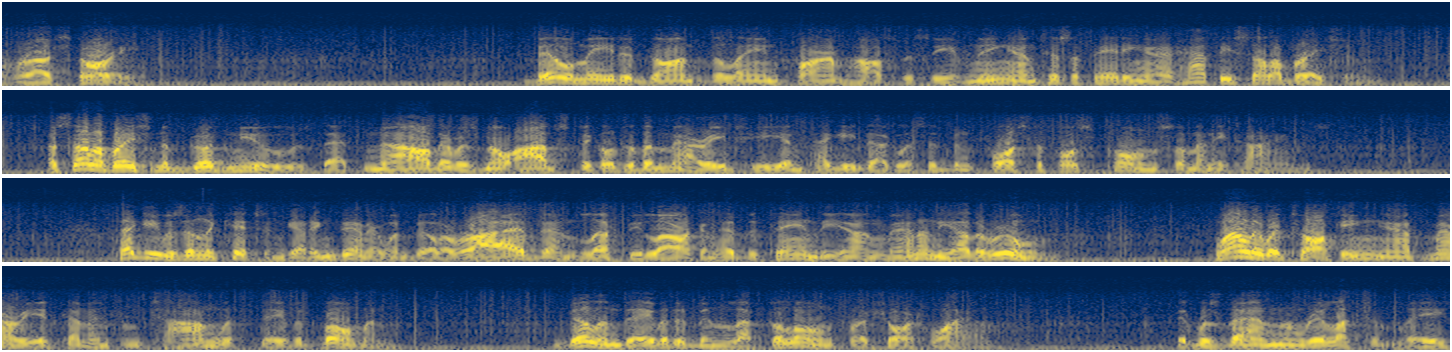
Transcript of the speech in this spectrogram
for our story. Bill Meade had gone to the Lane farmhouse this evening anticipating a happy celebration. A celebration of good news that now there was no obstacle to the marriage he and Peggy Douglas had been forced to postpone so many times. Peggy was in the kitchen getting dinner when Bill arrived, and Lefty Larkin had detained the young man in the other room. While they were talking, Aunt Mary had come in from town with David Bowman. Bill and David had been left alone for a short while. It was then, reluctantly,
